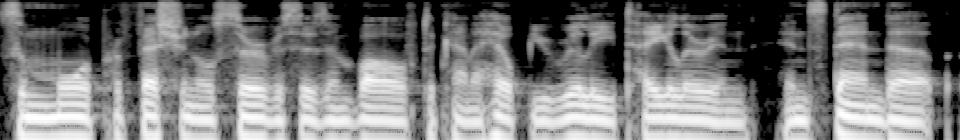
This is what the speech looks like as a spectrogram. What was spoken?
some more professional services involved to kind of help you really tailor and, and stand up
